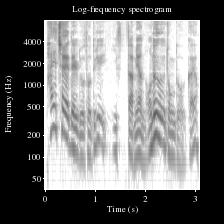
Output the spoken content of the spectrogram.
파헤쳐야 될 요소들이 있다면 어느 정도일까요?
